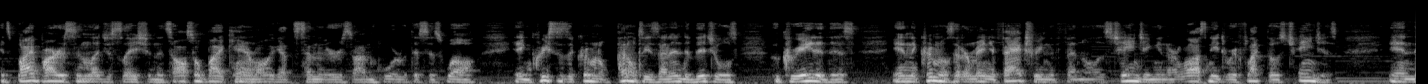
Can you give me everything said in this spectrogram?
It's bipartisan legislation. It's also bicameral. We got senators on board with this as well. It increases the criminal penalties on individuals who created this, and the criminals that are manufacturing the fentanyl is changing, and our laws need to reflect those changes. And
